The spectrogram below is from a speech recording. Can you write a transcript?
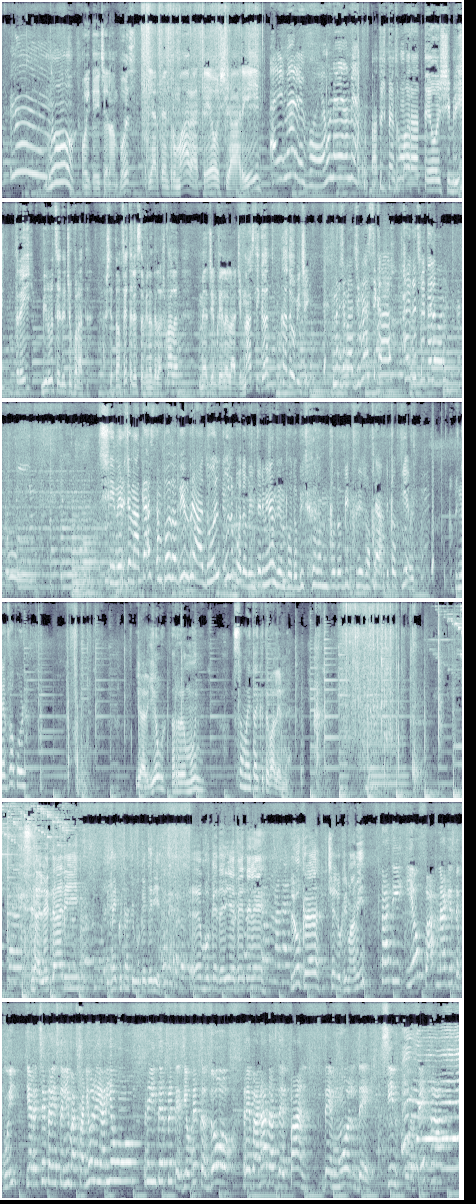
Nu! Uite aici l-am pus. Iar pentru Mara, Teo și Ari, Are nu are voie, una e a mea. atunci pentru Mara, Teo și Bri, trei biluțe de ciocolată. Așteptăm fetele să vină de la școală, mergem cu ele la gimnastică, ca de obicei. Mergem la gimnastică, haideți fetelor! Și mergem acasă, împodobim bradul. Nu îl împodobim, terminăm de împodobit, că l-am împodobit deja da. pe tot eu. Prindem focul. Iar eu rămân să mai tai câteva lemne. Salutari! Hai cu tati în bucătărie. În bucătărie, fetele. Lucră! Ce lucri, mami? Tati, eu fac nuggets de pui, iar rețeta este în limba spaniolă, iar eu o reinterpretez. Eu cred că două rebanadas de pan de molde sin corteja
